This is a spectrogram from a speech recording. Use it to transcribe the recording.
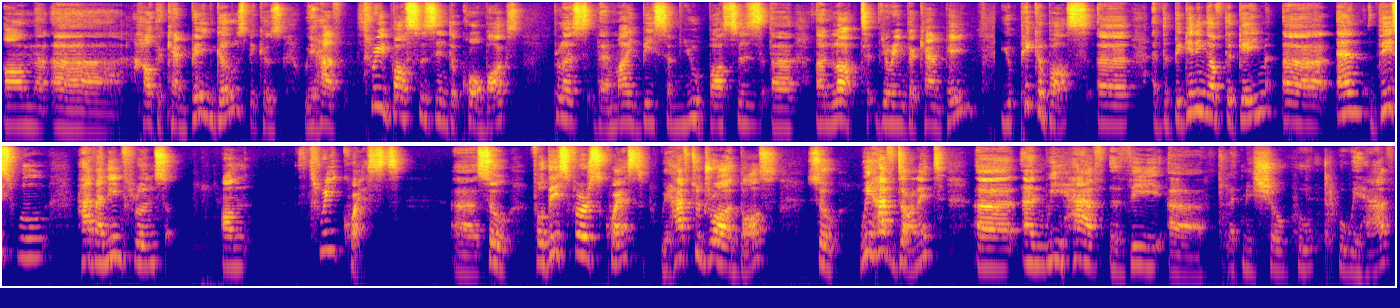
on uh, how the campaign goes, because we have three bosses in the core box, plus there might be some new bosses uh, unlocked during the campaign. You pick a boss uh, at the beginning of the game, uh, and this will have an influence on three quests. Uh, so for this first quest, we have to draw a boss. So we have done it, uh, and we have the. Uh, let me show who who we have.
